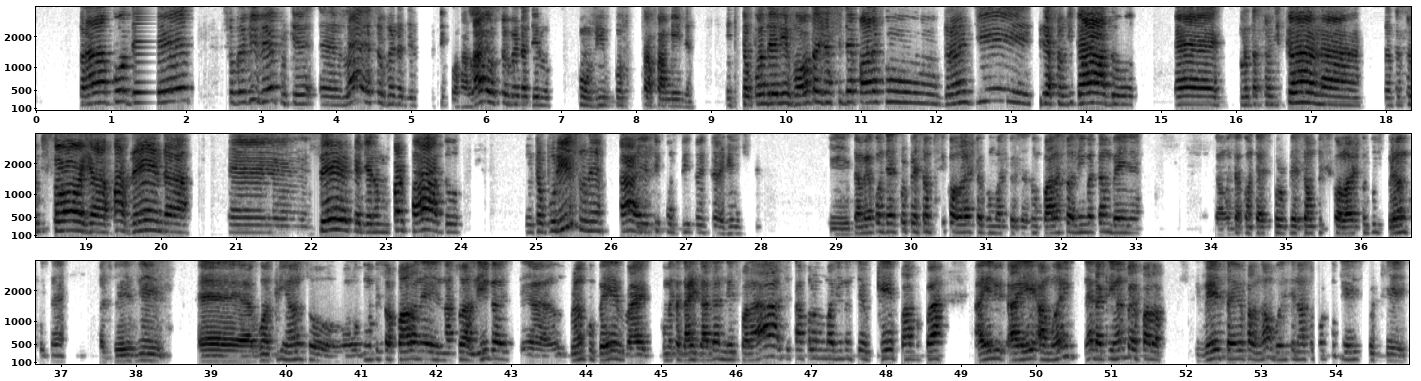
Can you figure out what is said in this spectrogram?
para poder sobreviver, porque é, lá é seu verdadeiro temporada, lá é o seu verdadeiro convívio com sua família. Então, quando ele volta, já se depara com grande criação de gado, é, plantação de cana, plantação de soja, fazenda, é, cerca de arame farpado. Então, por isso, né, há esse conflito entre a gente. E também acontece por pressão psicológica, algumas pessoas não falam a sua língua também, né? Então, isso acontece por pressão psicológica dos brancos, né? Às vezes, é, alguma criança ou alguma pessoa fala né, na sua língua, é, os brancos vêm, vai começar a dar risada neles, falar, ah, você está falando uma língua não sei o quê, pá, pá, pá. Aí, ele, aí a mãe né, da criança vai falar, vê isso aí e fala, não, vou ensinar seu português, porque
